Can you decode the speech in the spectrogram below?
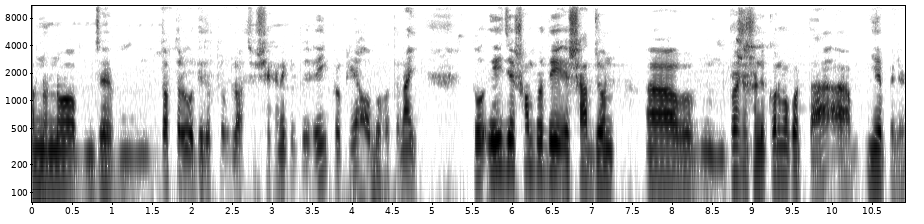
অন্যান্য যে দপ্তর অধিদপ্তরগুলো আছে, সেখানে কিন্তু এই প্রক্রিয়া অব্যাহত নাই। তো এই যে সম্প্রতি সাতজন প্রশাসনিক কর্মকর্তা ইয়ে পেলেন,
